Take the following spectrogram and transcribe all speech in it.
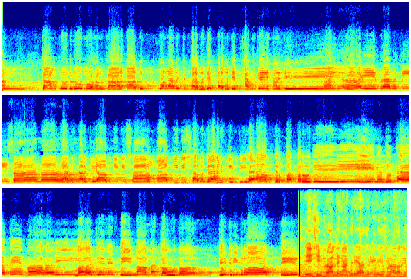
ਹਨ ਕਾਮ ਕ੍ਰੋਧ ਲੋਭ ਮੋਹ ਹੰਕਾਰ ਆਦਿ ਉਹਨਾਂ ਵਿੱਚ ਭਰਮ ਦੇ ਭਰਮ ਦੇ ਥੱਕ ਗਏ ਹਾਂ ਜੀ। ਆਏ ਪ੍ਰਭ ਕੀ ਸਾਮ। ਤਤ ਕਰਕੇ ਆਪ ਜੀ ਦੀ ਸ਼ਾਮ ਆਪ ਜੀ ਦੀ ਸ਼ਰਨ ਗ੍ਰਹਿਣ ਕੀਤੀ ਹੈ। ਆਪ ਕਿਰਪਾ ਕਰੋ ਜੀ। ਤੀਨ ਦੁਟਾ ਤੇ ਬਾਹਰੀ। ਮਹਾਰਾਜ ਜਿਵੇਂ ਤੇ ਨਾਮ ਗਊ ਦਾ। ਜੇ ਗਰੀਬ ਨਵਾਜ ਤੇ ਏਸੀ ਟਰਾਲੀਆਂ ਵੀਰੇ ਆ ਦੇਖੋ ਏਸੀ ਟਰਾਲੀਆਂ।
